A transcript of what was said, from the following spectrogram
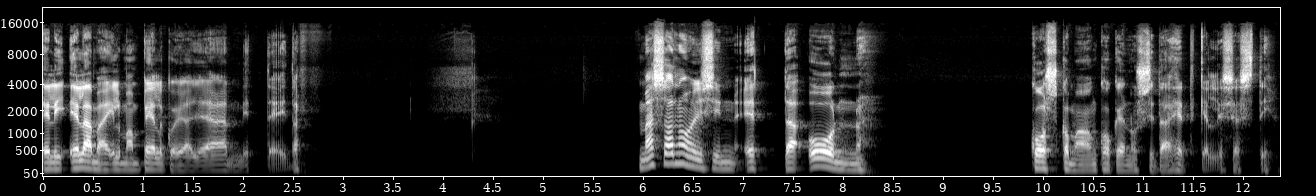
eli elämä ilman pelkoja ja jännitteitä? Mä sanoisin, että on, koska mä oon kokenut sitä hetkellisesti –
